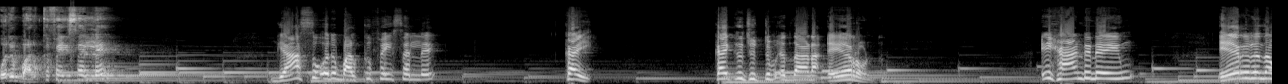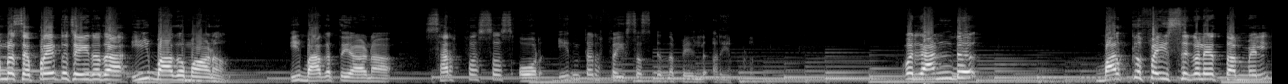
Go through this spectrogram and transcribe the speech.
ഒരു ബൾക്ക് ഫേസ് അല്ലേ? ഗ്യാസ് ഒരു ബൾക്ക് ഫേസ് അല്ലേ? കൈ. കൈക്ക് ചുറ്റും എന്താണ്? എയർ ഉണ്ട്. ഈ ഹാൻഡിനെയും എയറിനെ നമ്മൾ സെപ്പറേറ്റ് ചെയ്യുന്നത് ഈ ഭാഗമാണ്. ഈ ഭാഗത്തെയാണ് സർഫസസ് ഓർ ഇന്റർഫേസസ് എന്ന പേരിൽ അറിയപ്പെടുന്നത്. അപ്പൊ രണ്ട് ബൾക്ക് ഫേസുകളെ തമ്മിൽ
